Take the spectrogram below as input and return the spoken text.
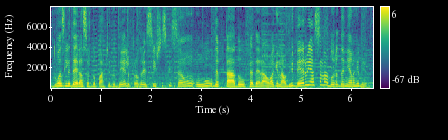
duas lideranças do partido dele, progressistas, que são o deputado federal Agnaldo Ribeiro e a senadora Daniela Ribeiro.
